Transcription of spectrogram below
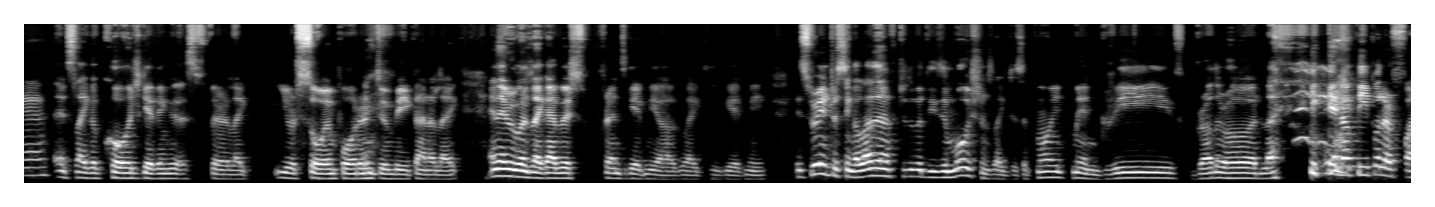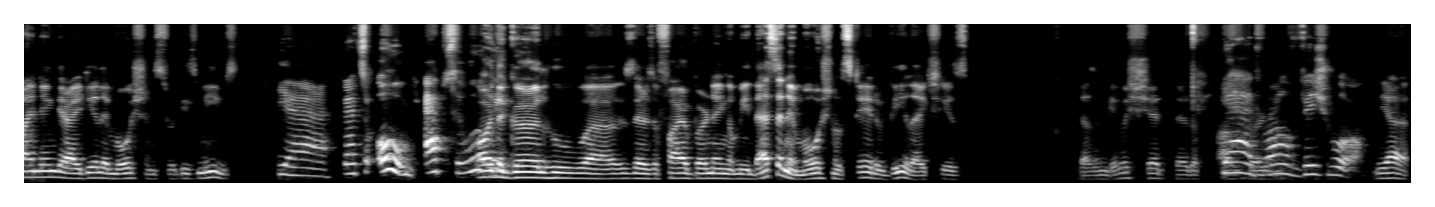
yeah it's like a coach giving us for like you're so important to me, kind of like. And everyone's like, I wish friends gave me a hug like he gave me. It's very interesting. A lot of them have to do with these emotions like disappointment, grief, brotherhood. Like you know, people are finding their ideal emotions through these memes. yeah that's oh absolutely Or the girl who uh, there's a fire burning. I mean, that's an emotional state to be like. She is doesn't give a shit. There's a fire yeah burning. they're all visual yeah,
